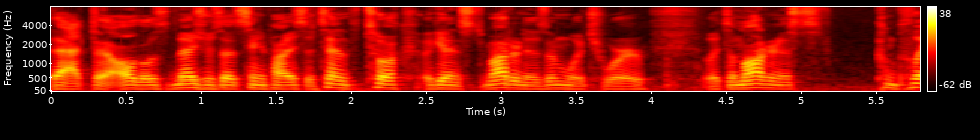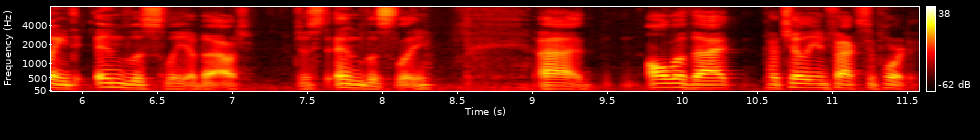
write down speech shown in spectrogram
that uh, all those measures that St. Pius X took against modernism, which were, the modernists complained endlessly about, just endlessly, uh, all of that Pacelli in fact supported.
